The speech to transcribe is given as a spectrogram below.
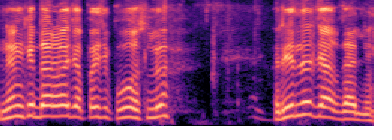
नेमके दरवाजा पैसे पोहोचलो. रिल जाब झाली.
